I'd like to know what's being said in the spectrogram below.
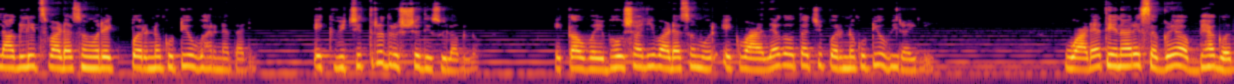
लागलीच वाड्यासमोर एक पर्णकुटी उभारण्यात आली. एक विचित्र दृश्य दिसू लागलं. एका वैभवशाली वाड्यासमोर एक वाळल्या गवताची पर्णकुटी उभी राहिली. वाड्यात येणारे सगळे अभ्यागत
